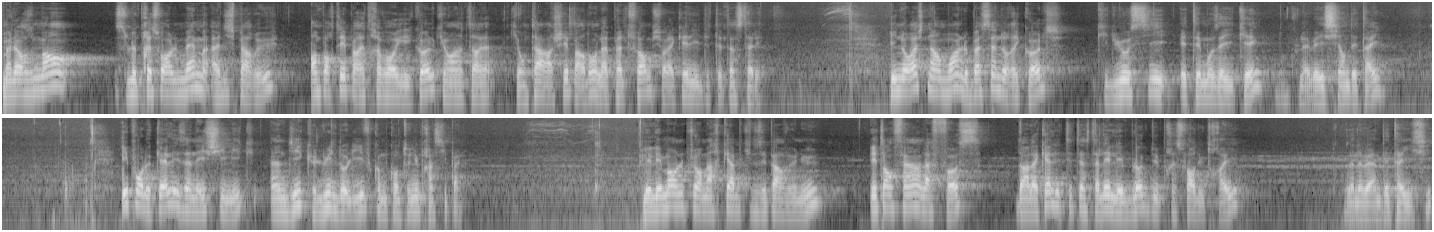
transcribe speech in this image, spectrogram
Malheureusement, le pressoir lui-même a disparu, emporté par les travaux agricoles qui ont, arraché la plateforme sur laquelle il était installé. Il nous reste néanmoins le bassin de récolte, qui lui aussi était mosaïqué, donc vous l'avez ici en détail, et pour lequel les analyses chimiques indiquent l'huile d'olive comme contenu principal. L'élément le plus remarquable qui nous est parvenu est enfin la fosse dans laquelle étaient installés les blocs du pressoir du treuil. Vous en avez un détail ici.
